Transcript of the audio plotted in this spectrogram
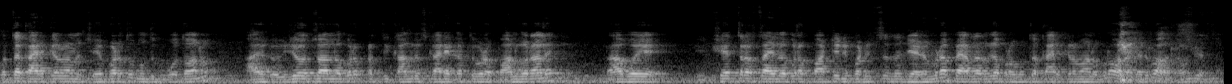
కొత్త కార్యక్రమాలను చేపడుతూ ముందుకు పోతాను. ఆ యొక్క విజయోత్సవాల్లో కూడా ప్రతి కాంగ్రెస్ కార్యకర్త కూడా పాల్గొనాలి. రాబోయే ఈ క్షేత్రస్థాయిలో కూడా పార్టీని పటిష్టం చేయడం కూడా ప్యారలర్గా ప్రభుత్వ కార్యక్రమాలు కూడా వాళ్ళందరినీ భాగస్వామ్యం చేస్తాం.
